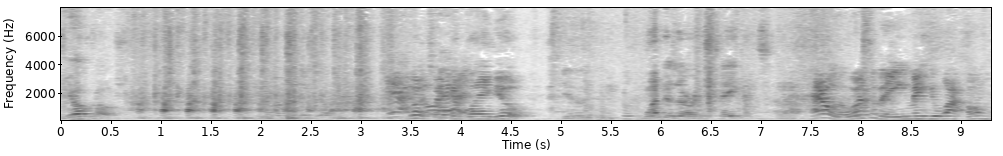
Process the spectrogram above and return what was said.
The Yokos. Yeah, Good, go so I can ahead. blame you. Either One is already taken. so- Uh, Hell, the worst of it, he can make you walk home.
